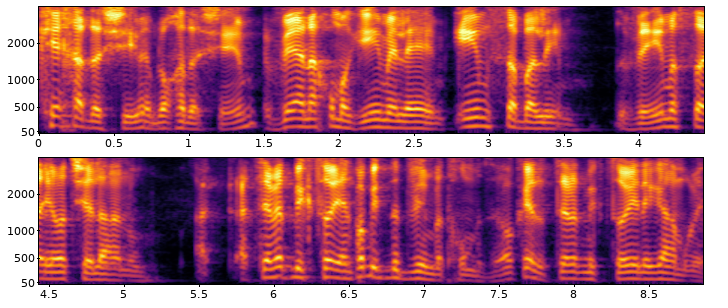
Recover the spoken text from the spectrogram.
כחדשים הם לא חדשים ואנחנו מגיעים אליהם עם סבלים ועם משאיות שלנו. הצוות מקצועי אין פה מתנדבים בתחום הזה אוקיי? זה צוות מקצועי לגמרי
